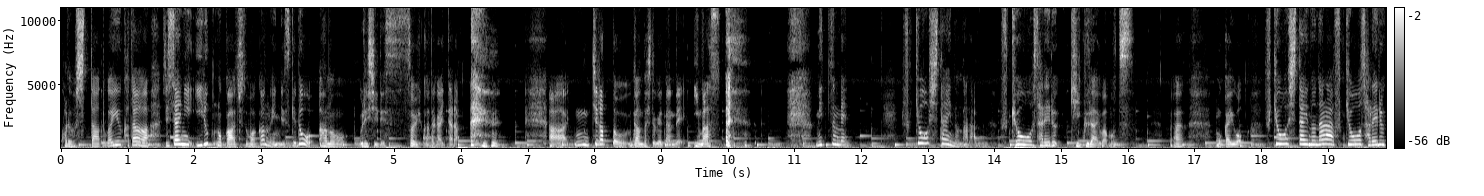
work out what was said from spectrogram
これを知ったとかいう方が実際にいるのかちょっと分かんないんですけどあの嬉しいです。そういう方がいたら。あちらっと浮かんだ人がいたんでいます。3つ目。布教したいのなら布教される気ぐらいは持つ。あもう一回言おう。布教したいのなら布教される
